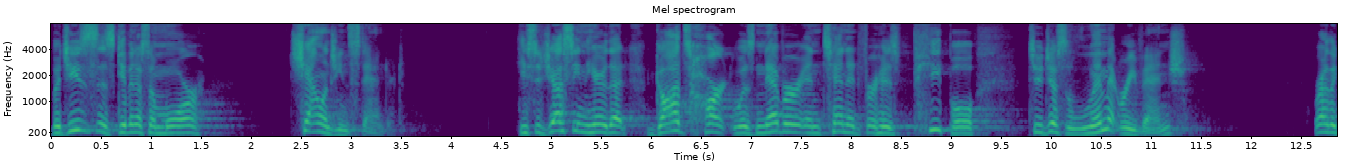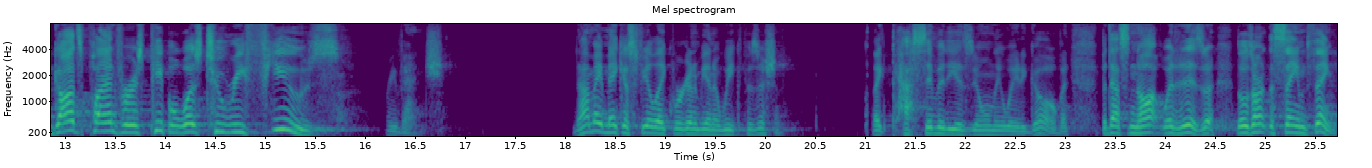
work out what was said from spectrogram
But Jesus has given us a more challenging standard. He's suggesting here that God's heart was never intended for his people to just limit revenge. Rather, God's plan for his people was to refuse revenge. That might make us feel like we're going to be in a weak position. Like passivity is the only way to go. But, but that's not what it is. Uh, those aren't the same thing.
